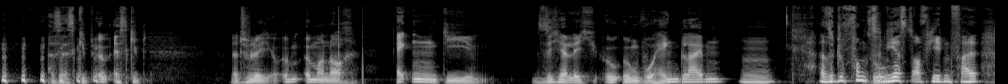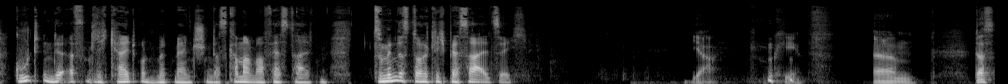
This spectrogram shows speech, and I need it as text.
also es gibt, es gibt natürlich immer noch Ecken, die sicherlich irgendwo hängen bleiben. Mhm. Also du funktionierst so. auf jeden Fall gut in der Öffentlichkeit und mit Menschen. Das kann man mal festhalten. Zumindest deutlich besser als ich. Ja, okay. ähm, das,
